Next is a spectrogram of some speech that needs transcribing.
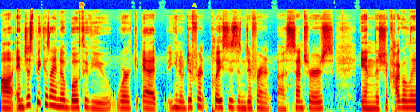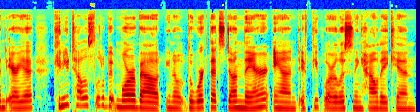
Uh, and just because I know both of you work at you know different places and different uh, centers in the Chicagoland area, can you tell us a little bit more about you know the work that's done there, and if people are listening, how they can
